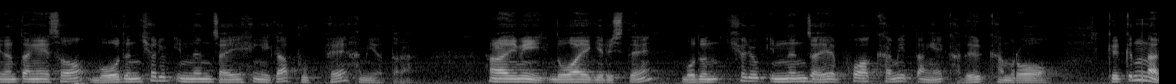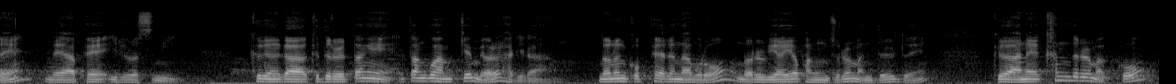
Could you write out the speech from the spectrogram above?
이는 땅에서 모든 혈육 있는 자의 행위가 부패함이었더라. 하나님이 노아에게 이르시되 모든 혈육 있는 자의 포악함이 땅에 가득함으로 그 끝날에 내 앞에 이르렀으니 그가 그들을 땅에 땅과 함께 멸하리라. 너는 고페르 나무로 너를 위하여 방주를 만들되 그 안에 칸들을 막고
